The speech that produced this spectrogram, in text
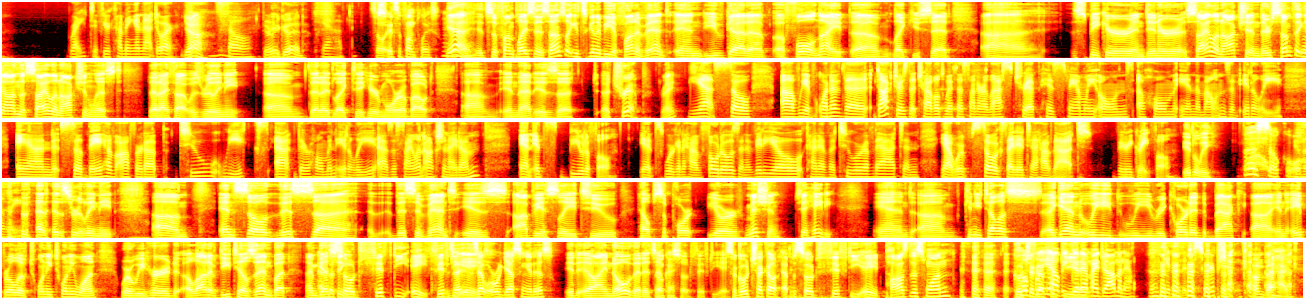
right if you're coming in that door. Yeah. So Very good. yeah, So it's a fun place. Yeah, it's a fun place, and it sounds like it's going to be a fun event. And you've got a, a full night, um, like you said, uh, speaker and dinner, silent auction. There's something on the silent auction list that I thought was really neat um, that I'd like to hear more about, um, and that is a, a trip, right? Yes. So uh, we have one of the doctors that traveled with us on our last trip. His family owns a home in the mountains of Italy. And so they have offered up two weeks at their home in Italy as a silent auction item. And it's beautiful. It's we're going to have photos and a video, kind of a tour of that. And yeah, we're so excited to have that. Very grateful. Italy. That is so cool. That is really neat. Um, and so this uh, this event is obviously to help support your mission to Haiti. And um, can you tell us again? We we recorded back uh, in April of 2021, where we heard a lot of details then. But I'm guessing Episode 58. 58. Is that, is that what we're guessing it is? it. uh, I know that it's Okay. episode 58. So go check out episode 58. Pause this one. Go check out Hopefully, I'll be good at my job and I'll link it in the description. Come back.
